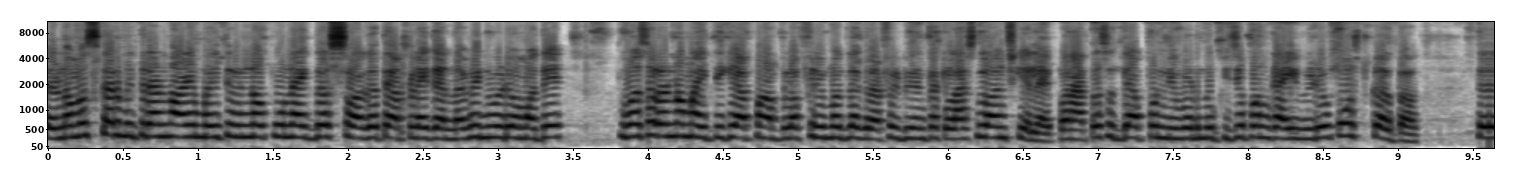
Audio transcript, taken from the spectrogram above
तर नमस्कार मित्रांनो आणि मैत्रिणींना पुन्हा एकदा स्वागत आहे आपल्या एका नवीन व्हिडिओमध्ये. तुम्हाला सर्वांना माहिती की आपण आपला फ्रीमधला ग्राफिक डिझाईनचा क्लास लॉन्च केलाय. पण आता सध्या आपण निवडणुकीचे पण काही व्हिडिओ पोस्ट करतात तर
